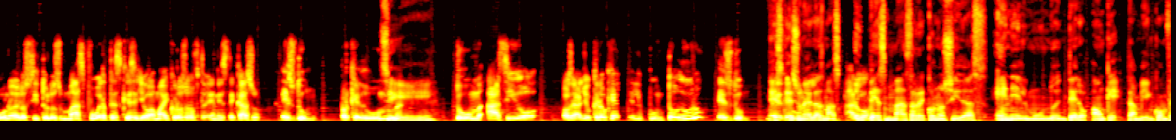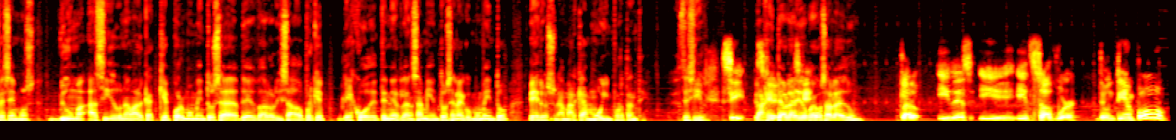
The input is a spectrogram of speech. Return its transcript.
uno de los títulos más fuertes que se lleva Microsoft en este caso es Doom, porque Doom, Doom ha sido, o sea, yo creo que el punto duro es Doom. Es, es una de las más IPs más reconocidas en el mundo entero. Aunque también confesemos, Doom ha sido una marca que por momentos se ha desvalorizado porque dejó de tener lanzamientos en algún momento, pero es una marca muy importante. Es decir, sí, la gente habla de videojuegos, habla de Doom. Claro, IDES y id Software de un tiempo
